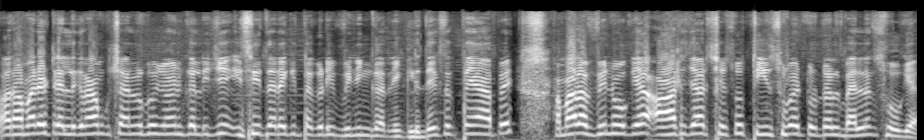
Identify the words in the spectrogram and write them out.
और हमारे टेलीग्राम चैनल को ज्वाइन कर लीजिए, इसी तरह की तगड़ी विनिंग करने के लिए। देख सकते हैं यहाँ पे हमारा विन हो गया आठ हज़ार टोटल बैलेंस हो गया।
